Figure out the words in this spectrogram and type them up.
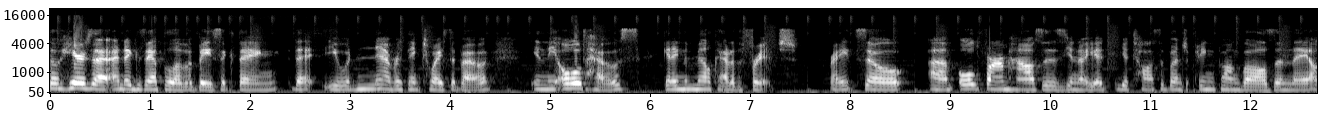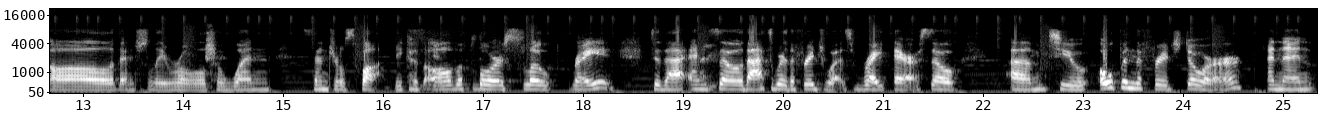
So here's a, an example of a basic thing that you would never think twice about. In the old house, getting the milk out of the fridge, right? So um, old farmhouses, you know, you, you toss a bunch of ping pong balls and they all eventually roll to one central spot because all the floors slope right to that. And so that's where the fridge was right there. So um, to open the fridge door and then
